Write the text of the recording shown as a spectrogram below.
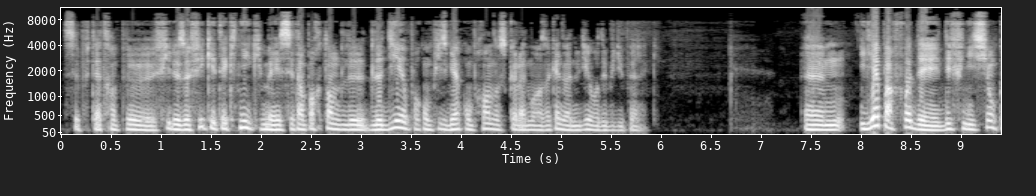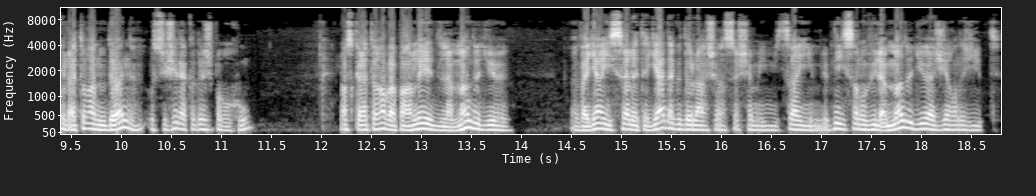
C'est peut-être un peu philosophique et technique, mais c'est important de le, dire pour qu'on puisse bien comprendre ce que l'Admorazaken va nous dire au début du Pérec. Euh, il y a parfois des définitions que la Torah nous donne au sujet d'Akadosh Baruch Lorsque la Torah va parler de la main de Dieu, Vayar Israël et Yad Agdolah, les Israël ont vu la main de Dieu agir en Égypte.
